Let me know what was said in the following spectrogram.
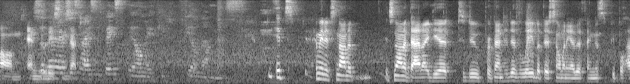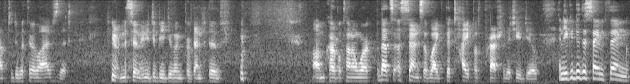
um, and So that releasing that. exercise is basically only if you feel numbness. It's, I mean, it's not a, it's not a bad idea to do preventatively, but there's so many other things people have to do with their lives that you don't necessarily need to be doing preventative um, carpal tunnel work. But that's a sense of like the type of pressure that you do, and you could do the same thing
